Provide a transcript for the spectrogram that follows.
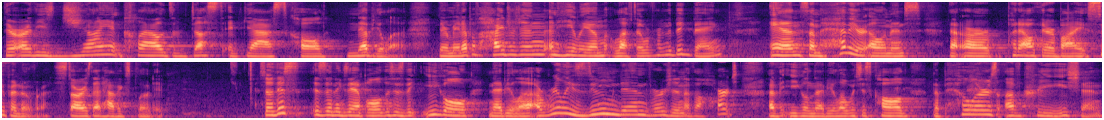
there are these giant clouds of dust and gas called nebula. They're made up of hydrogen and helium left over from the Big Bang, and some heavier elements that are put out there by supernova, stars that have exploded. So this is an example. This is the Eagle Nebula, a really zoomed in version of the heart of the Eagle Nebula, which is called the Pillars of Creation.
